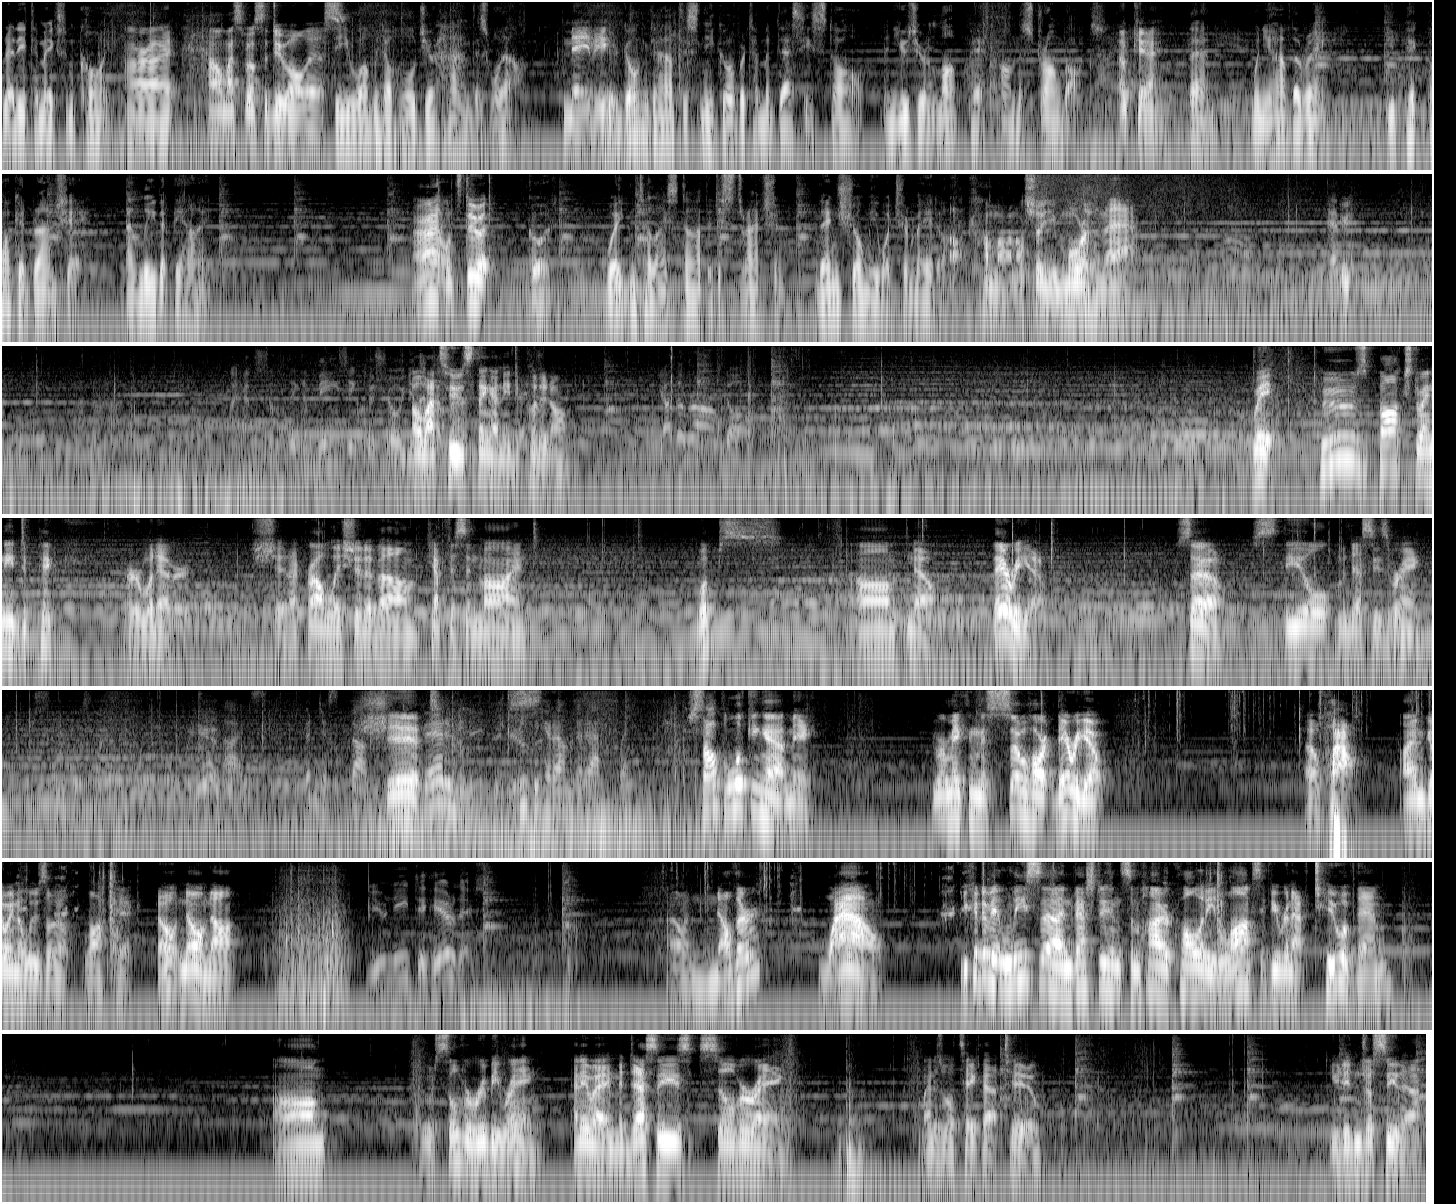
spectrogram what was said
Ready to make some coin. Alright, how am I supposed to do all this? Do you want me to hold your hand as well? Maybe. You're going to have to sneak over to Madesi's stall and use your lockpick on the strongbox. Okay. Then, when you have the ring, you pickpocket Brand-Shei and leave it behind. Alright, let's do it. Good. Wait until I start the distraction, then show me what you're made of. Oh, come on, I'll show you more than that. Dude, I have something amazing to show you. Oh, that's whose thing I need to put it on. Wait, whose box do I need to pick? Or whatever. Shit, I probably should have um, kept this in mind. Whoops. Um, no. There we go. So, steal Madesi's ring. Lies. They're just thugs. Shit. Vermin, sleeping around the Ratway. Stop looking at me. You are making this so hard. There we go. Oh, wow. I'm going to lose a lockpick. Oh, no, I'm not. You need to hear this. Oh, another? Wow. You could have at least uh, invested in some higher quality locks if you were gonna have two of them. Um. Ooh, a silver ruby ring. Anyway, Madesi's silver ring. Might as well take that too. You didn't just see that.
